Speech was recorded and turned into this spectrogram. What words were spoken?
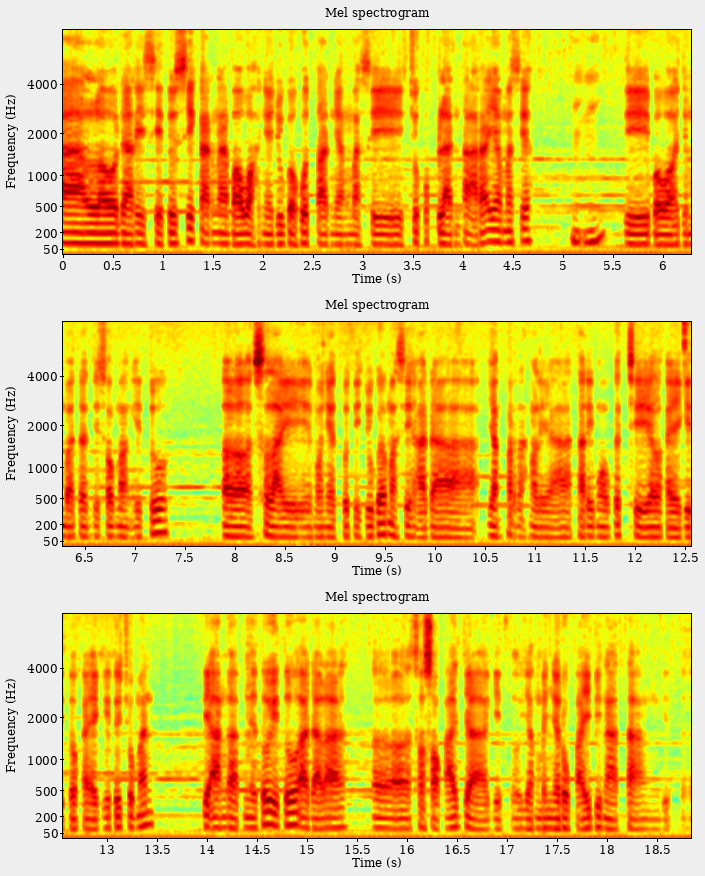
kalau dari situ sih karena bawahnya juga hutan yang masih cukup belantara ya mas ya Mm-mm. di bawah jembatan Cisomang itu eh, selain monyet putih juga masih ada yang pernah ngelihat harimau kecil kayak gitu kayak gitu cuman dianggapnya tuh itu adalah eh, sosok aja gitu yang menyerupai binatang gitu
